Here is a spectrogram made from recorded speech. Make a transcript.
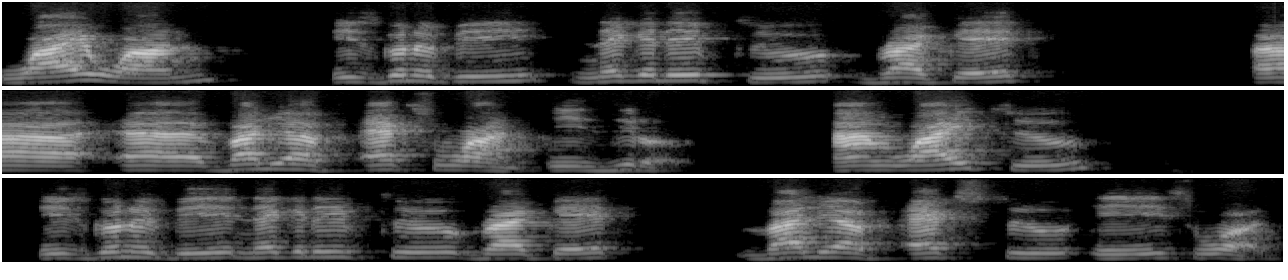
y1 is going to be negative 2 bracket uh, uh, value of x1 is 0. And y2 is going to be negative 2 bracket value of x2 is what?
